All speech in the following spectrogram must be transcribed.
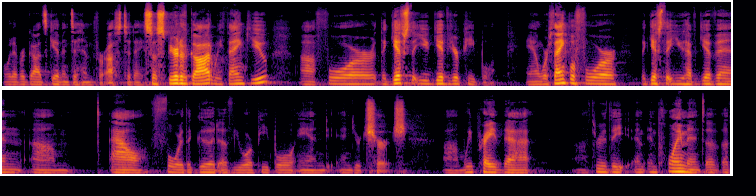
whatever God's given to him for us today. So, Spirit of God, we thank you uh, for the gifts that you give your people. And we're thankful for the gifts that you have given um, Al for the good of your people and, and your church. Um, we pray that uh, through the employment of, of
